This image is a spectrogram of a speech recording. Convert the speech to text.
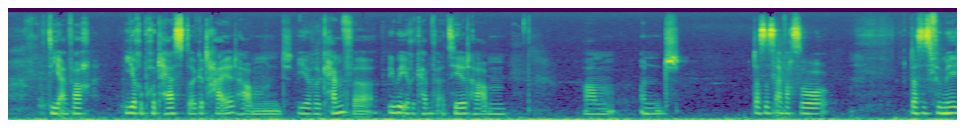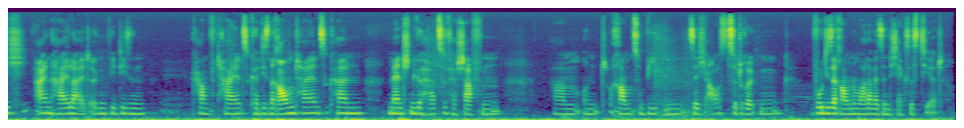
die einfach ihre Proteste geteilt haben und ihre Kämpfe, über ihre Kämpfe erzählt haben. Ähm, und das ist einfach so, das ist für mich ein Highlight, irgendwie diesen Kampf teilen zu können, diesen Raum teilen zu können, Menschen Gehör zu verschaffen ähm, und Raum zu bieten, sich auszudrücken, wo dieser Raum normalerweise nicht existiert.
